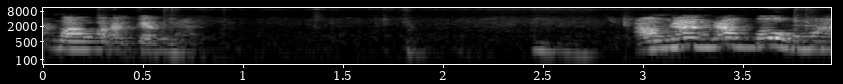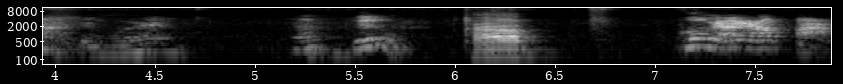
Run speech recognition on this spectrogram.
กมาว่าจังไหนเอานั่งรับโบ้งมาอย่างเงี้ยฮะจริงครับคุณได้รับปาก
